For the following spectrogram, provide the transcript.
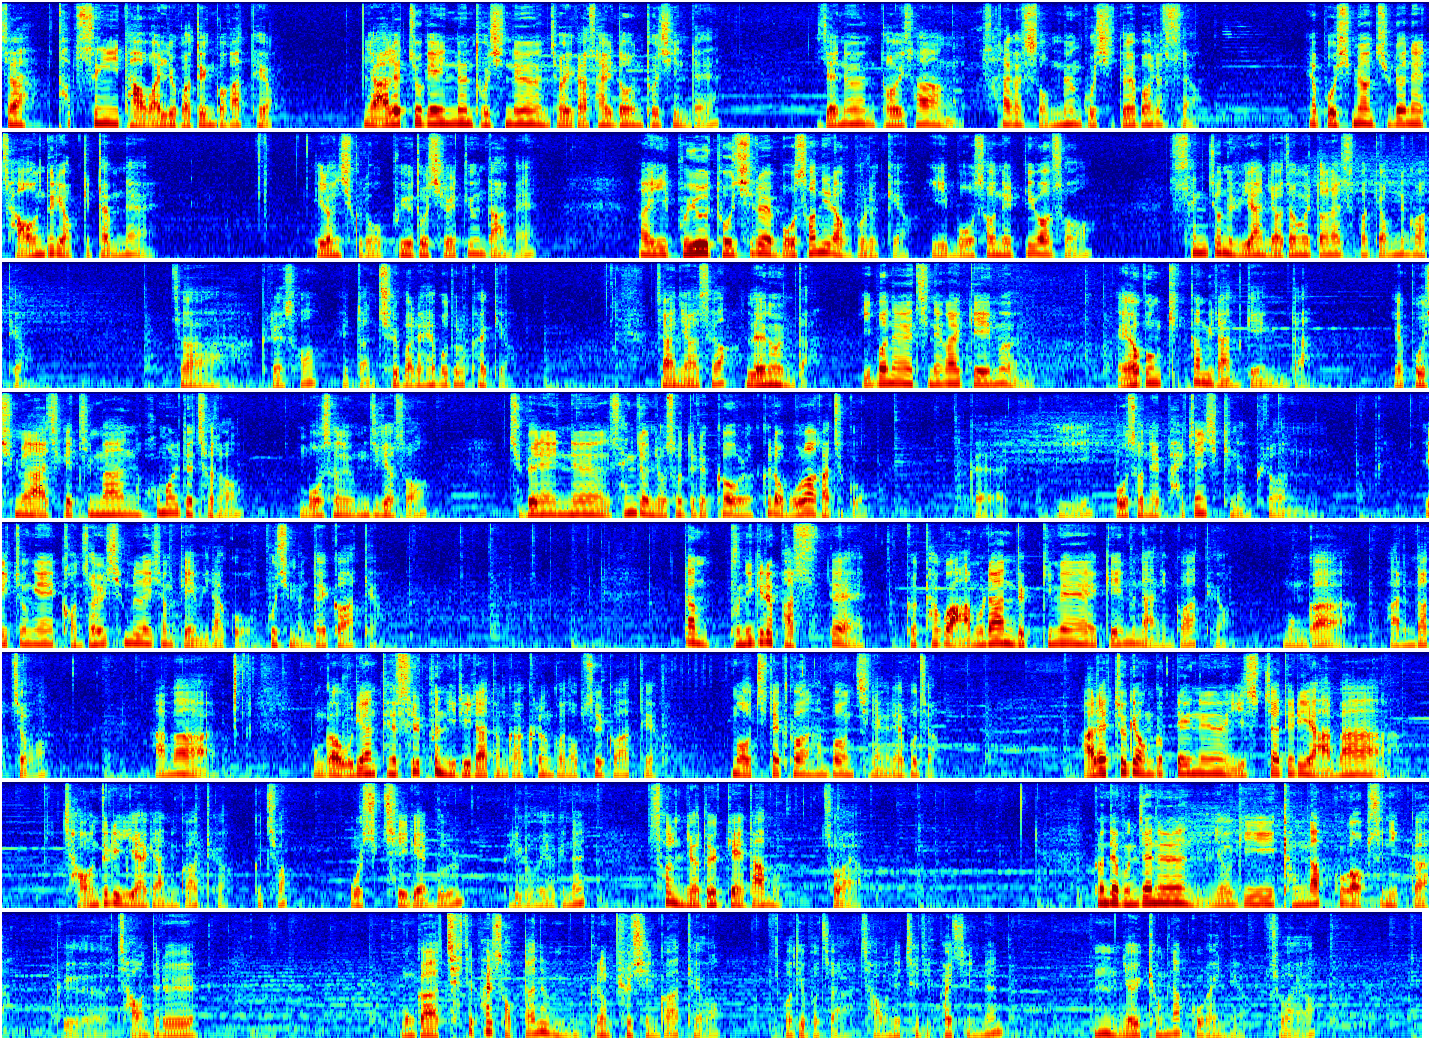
자, 탑승이 다 완료가 된 것 같아요. 이 아래쪽에 있는 도시는 저희가 살던 도시인데 이제는 더 이상 살아갈 수 없는 곳이 돼버렸어요. 야, 보시면 주변에 자원들이 없기 때문에 이런 식으로 부유도시를 띄운 다음에 아, 이 부유도시를 모선이라고 부를게요. 이 모선을 띄워서 생존을 위한 여정을 떠날 수밖에 없는 것 같아요. 자, 그래서 일단 출발을 해보도록 할게요. 자, 안녕하세요. 레노입니다. 이번에 진행할 게임은 에어본 킹덤이라는 게임입니다. 예, 보시면 아시겠지만 호멀드처럼 모선을 움직여서 주변에 있는 생존 요소들을 끌어, 끌어 모아 가지고 그 이 모선을 발전시키는 그런 일종의 건설 시뮬레이션 게임이라고 보시면 될 것 같아요. 일단 분위기를 봤을 때 그렇다고 암울한 느낌의 게임은 아닌 것 같아요. 뭔가 아름답죠. 아마 뭔가 우리한테 슬픈 일이라던가 그런 건 없을 것 같아요. 뭐 어찌됐건 한번 진행을 해보죠. 아래쪽에 언급되어 있는 이 숫자들이 아마 자원들을 이야기하는 것 같아요. 그쵸? 57개 물 그리고 여기는 38개의 나무 좋아요. 그런데 문제는 여기 경납고가 없으니까 그 자원들을 뭔가 채집할 수 없다는 그런 표시인 것 같아요. 어디 보자. 자원을 채집할 수 있는 음 여기 경납고가 있네요. 좋아요.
